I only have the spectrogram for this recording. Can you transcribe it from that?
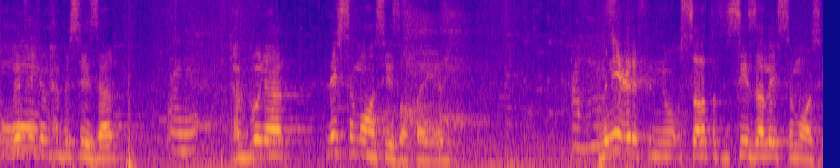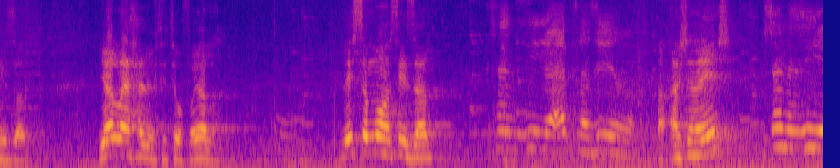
مين فيكم يحب السيزر؟ أنا تحبونها ليش سموها سيزر طيب؟ من يعرف إنه سلطة السيزر ليش سموها سيزر؟ يلا يا حبيبتي توفى يلا ليش سموها سيزر؟ عشان هي أكلة zero عشان إيش؟ عشان هي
